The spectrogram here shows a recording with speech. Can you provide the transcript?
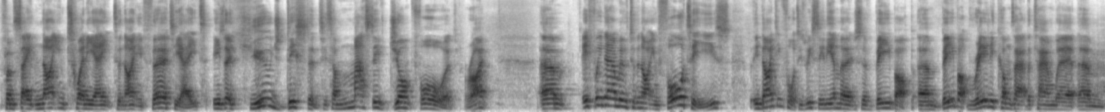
From say 1928 to 1938 is a huge distance. It's a massive jump forward, right? Um, if we now move to the 1940s, in 1940s we see the emergence of bebop. Um, bebop really comes out of the town where um,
